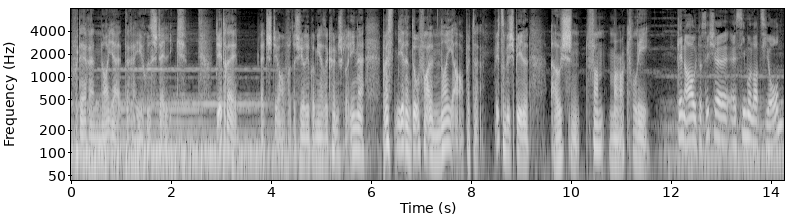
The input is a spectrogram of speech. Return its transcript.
von dieser neuen Dreierausstellung. Die drei, letztes Jahr von der Jury prämierte KünstlerInnen, präsentieren hier vor allem neue Arbeiten, wie zum Beispiel Ocean von Mark Lee. Genau, das ist eine Simulation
